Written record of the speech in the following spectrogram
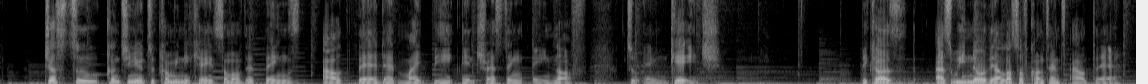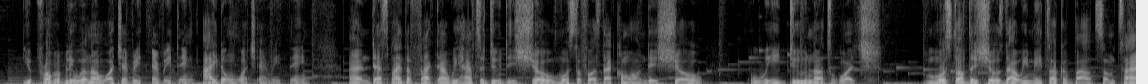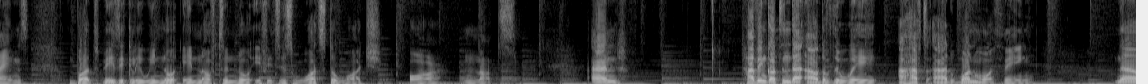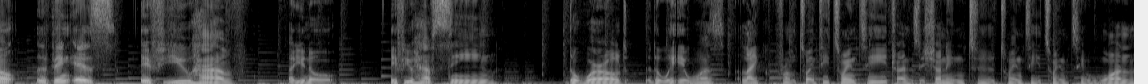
just to continue to communicate some of the things out there that might be interesting enough to engage because as we know there are lots of content out there. You probably will not watch every everything. I don't watch everything. And despite the fact that we have to do this show most of us that come on this show we do not watch most of the shows that we may talk about sometimes. But basically we know enough to know if it is worth to watch or not. And having gotten that out of the way i have to add one more thing now the thing is if you have uh, you know if you have seen the world the way it was like from 2020 transitioning to 2021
